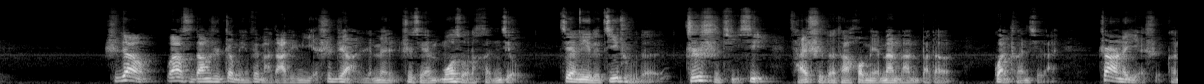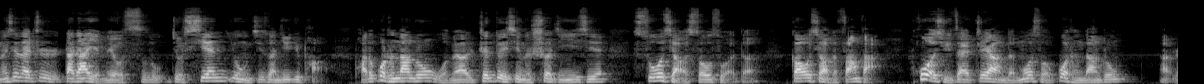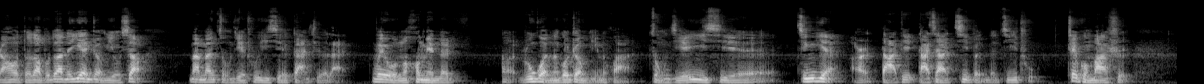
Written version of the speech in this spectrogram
实际上，Wells 当时证明费马大定理也是这样，人们之前摸索了很久，建立了基础的知识体系，才使得他后面慢慢把它贯穿起来。这儿呢也是，可能现在是大家也没有思路，就先用计算机去跑，跑的过程当中，我们要针对性的设计一些缩小搜索的高效的方法，或许在这样的摸索过程当中啊，然后得到不断的验证有效，慢慢总结出一些感觉来，为我们后面的呃，如果能够证明的话，总结一些经验而打地打下基本的基础，这恐怕是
